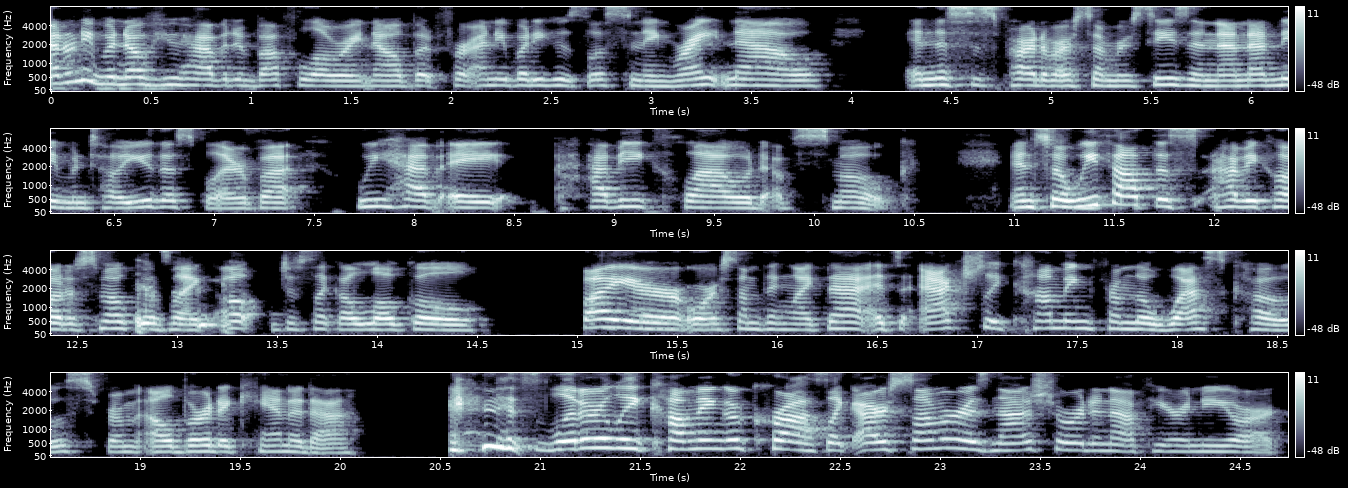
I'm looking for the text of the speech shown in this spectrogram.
I don't even know if you have it in Buffalo right now, but for anybody who's listening right now, and this is part of our summer season, and I didn't even tell you this, Blair, but we have a heavy cloud of smoke. And so we thought this heavy cloud of smoke was like, oh, just like a local fire or something like that. It's actually coming from the West Coast, from Alberta, Canada. And it's literally coming across. Like our summer is not short enough here in New York.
